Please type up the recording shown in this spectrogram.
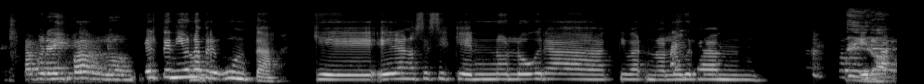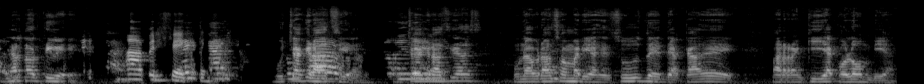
Está por ahí Pablo. Él tenía una pregunta que era, no sé si es que no logra activar, no logra... Mm, sí, ya, ya lo activé. Ah, perfecto. Muchas gracias. Muchas gracias. Un abrazo a María Jesús desde acá de Barranquilla, Colombia.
